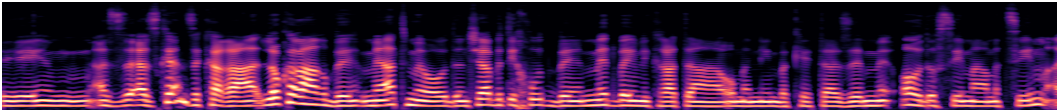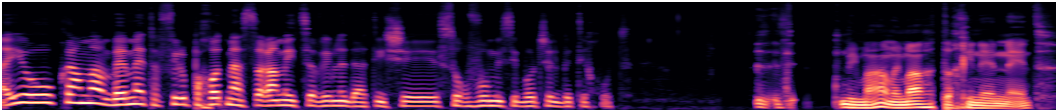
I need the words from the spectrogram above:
אמ, אז, אז כן, זה קרה, לא קרה הרבה, מעט מאוד. אנשי הבטיחות באמת באים לקראת האומנים בקטע הזה, מאוד עושים מאמצים. היו כמה, באמת, אפילו פחות מעשרה מיצבים לדעתי, שסורבו מסיבות של בטיחות. ממה, ממה את הכי נהנית?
